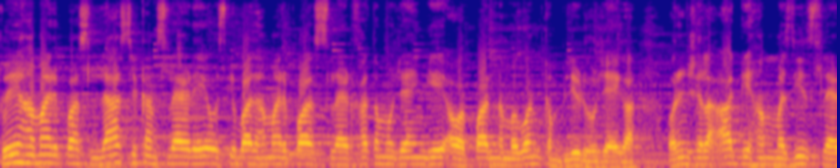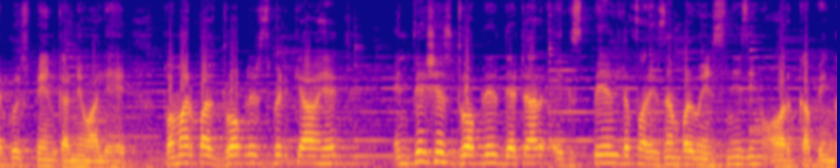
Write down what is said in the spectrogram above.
तो ये हमारे पास लास्ट सेकंड स्लाइड है, उसके बाद हमारे पास स्लाइड ख़त्म हो जाएँगे और पार्ट नंबर वन कंप्लीट हो जाएगा। और इंशाल्लाह आगे हम मज़ीद स्लाइड को एक्सप्लेन करने वाले हैं। तो हमारे पास ड्रॉपलेट स्प्रेड क्या है? Infectious droplet that are expelled for example when sneezing और कपिंग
